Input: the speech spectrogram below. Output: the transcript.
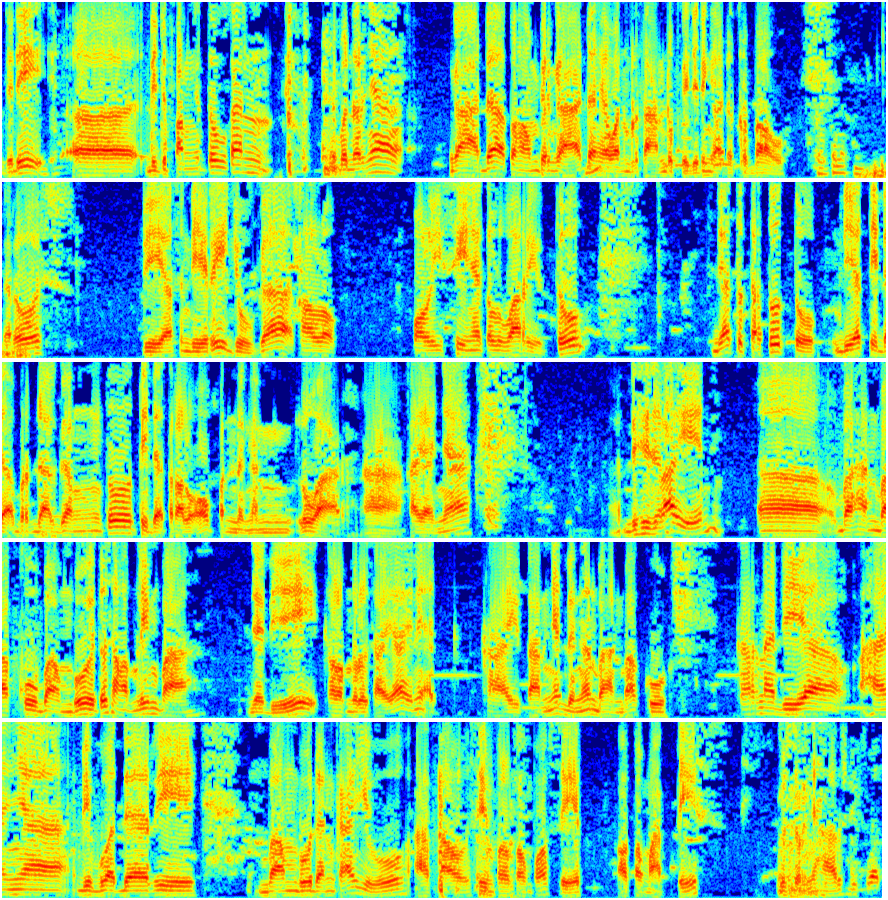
Jadi uh, di Jepang itu kan sebenarnya nggak ada atau hampir nggak ada hewan bertanduk ya, jadi nggak ada kerbau. Terus dia sendiri juga kalau polisinya keluar itu dia tuh tertutup, dia tidak berdagang tuh tidak terlalu open dengan luar. Nah, kayaknya di sisi lain eh, bahan baku bambu itu sangat melimpah. Jadi kalau menurut saya ini kaitannya dengan bahan baku karena dia hanya dibuat dari bambu dan kayu atau simple komposit, otomatis busurnya harus dibuat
